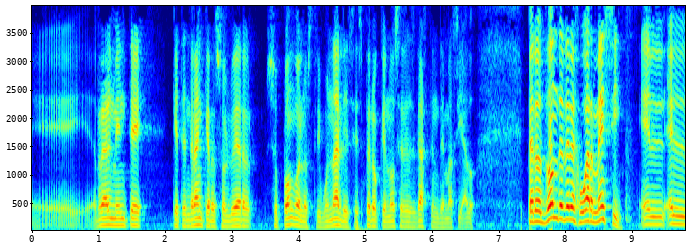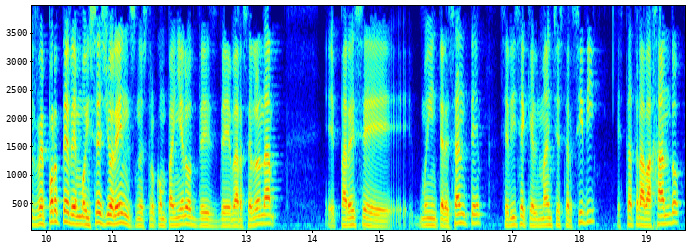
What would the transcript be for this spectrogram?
eh, realmente que tendrán que resolver, supongo, en los tribunales. Espero que no se desgasten demasiado. Pero ¿dónde debe jugar Messi? El, reporte de Moisés Llorens, nuestro compañero desde Barcelona, eh, parece muy interesante. Se dice que el Manchester City está trabajando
